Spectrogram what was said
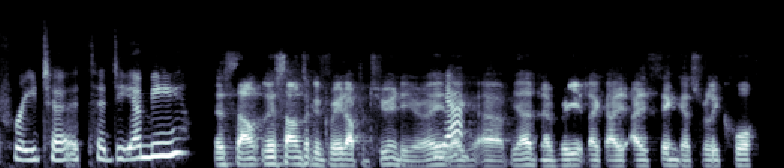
free to to DM me. This sounds this sounds like a great opportunity, right? Yeah. Like uh, yeah, never like I, I think that's really cool.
